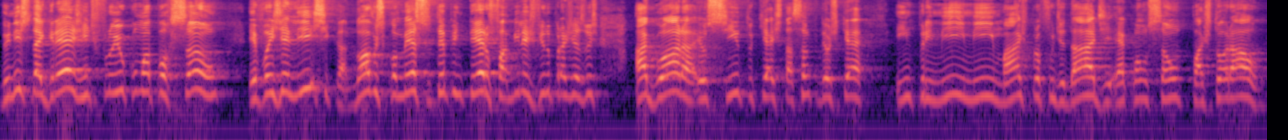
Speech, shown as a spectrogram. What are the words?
No início da igreja, a gente fluiu com uma porção evangelística, novos começos o tempo inteiro, famílias vindo para Jesus. Agora eu sinto que a estação que Deus quer imprimir em mim mais profundidade é com a unção pastoral.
